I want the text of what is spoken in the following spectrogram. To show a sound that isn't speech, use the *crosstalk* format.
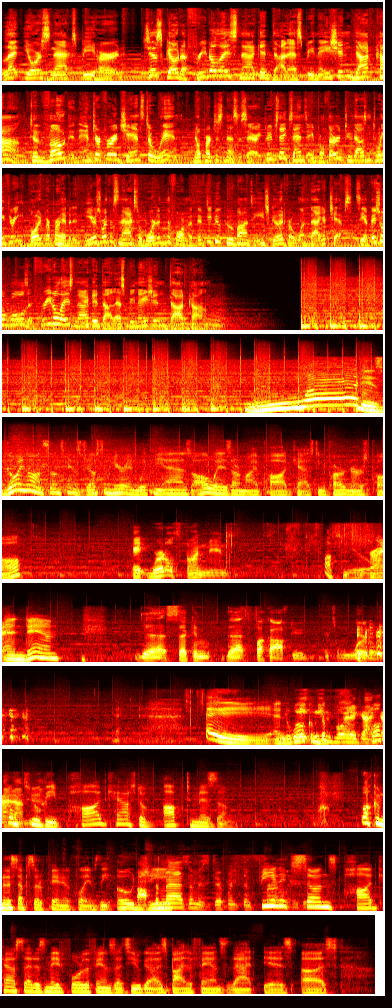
Let your snacks be heard. Just go to fritolaysnacket.sbnation.com to vote and enter for a chance to win. No purchase necessary. Sweepstakes ends April 3rd, 2023. Void where prohibited. Year's worth of snacks awarded in the form of 52 coupons, each good for one bag of chips. See official rules at fritolaysnacket.sbnation.com. What is going on, Suns fans? Justin here, and with me, as always, are my podcasting partners, Paul. Hey, Wordle's fun, man. Fuck you. Try it. And Dan. Yeah, second that. Fuck off, dude. It's Wordle. *laughs* Hey, and Me- welcome me to and Voida got- got welcome out to the podcast of optimism. welcome to this episode of Fanning the Flames, the OG Optimism is different than Phoenix friendly, Suns podcast that is made for the fans. That's you guys, by the fans. That is us.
